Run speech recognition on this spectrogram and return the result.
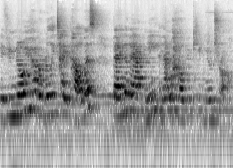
If you know you have a really tight pelvis, bend the back knee and that will help you keep neutral.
